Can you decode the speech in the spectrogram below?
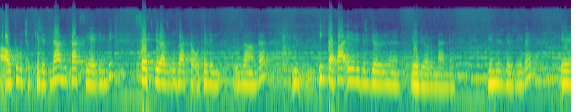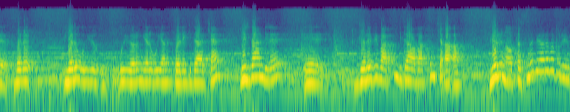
altı buçuk gibi falan bir taksiye bindik. Set biraz uzakta otelin uzağında. İlk defa Eğridir Gölü'nü görüyorum ben de. Gündüz gözüyle. Ee, böyle yarı uyu, uyuyorum, yarı uyanık böyle giderken birdenbire e, göle bir baktım, bir daha baktım ki aa, gölün ortasında bir araba duruyor.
